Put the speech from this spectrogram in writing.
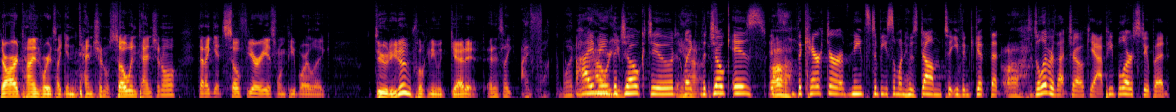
there are times where it's like intentional, so intentional that I get so furious when people are like, "Dude, he doesn't fucking even get it," and it's like, I fuck what? I how are made the you- joke, dude. Yeah, like the it's- joke is it's, the character needs to be someone who's dumb to even get that to deliver that joke. Yeah, people are stupid.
